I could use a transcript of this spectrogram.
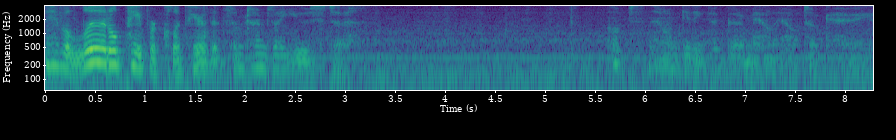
I have a little paper clip here that sometimes I use to... Oops, now I'm getting a good amount out, okay.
